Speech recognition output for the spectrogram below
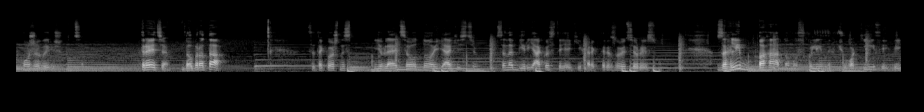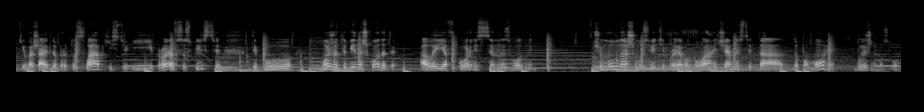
може вирішити це. Третє доброта. Це також не є одною якістю. Це набір якостей, які характеризують цю рису. Взагалі багато мускулінних чуваків, які вважають доброту слабкістю, і її прояв в суспільстві, типу, може тобі нашкодити, але я в корні з цим не згодний. Чому в нашому світі проява поваги, чемності та допомоги ближньому своєму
